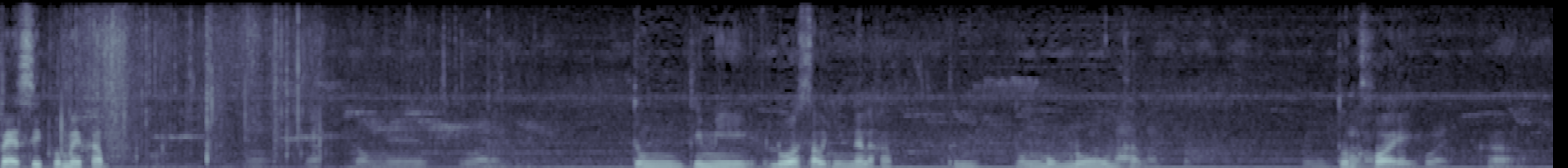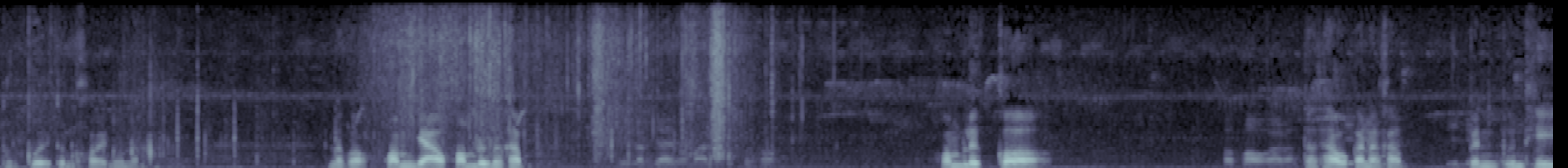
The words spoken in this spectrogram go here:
แปดสิบกว่าเมตรครับนะตรงนี้รั้วอะไรตรงที่มีรั้วเสาหินนั่นแหละครับ ถึงตรงมุมนู่นครับถึงต้นข่อยกล้วยอ่าต้นกล้วยต้นข่อยนู่นนะครับ แล้วก็ความยาวความลึกนะครับมีลำไยประมาณสิบต้นความลึกก็เท่าเท่าๆกันนะเท่าๆกันนะครับสี่หลี่ยมเป็นพื้นที่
